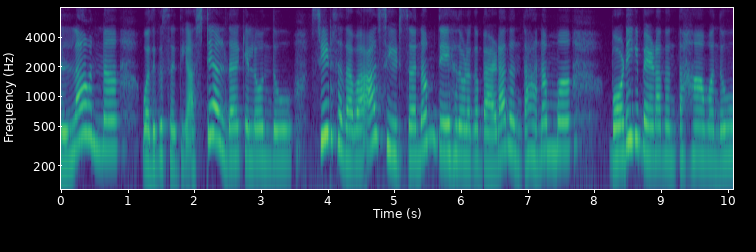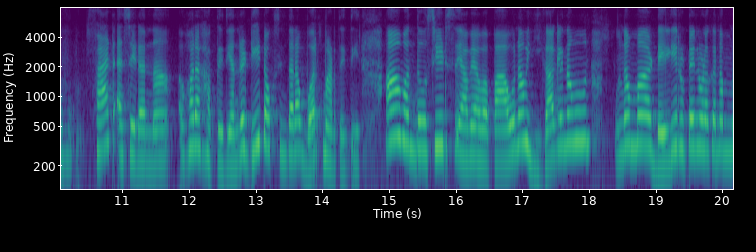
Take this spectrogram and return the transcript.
ಎಲ್ಲವನ್ನು ಒದಗಿಸ್ತೈತಿ. ಅಷ್ಟೇ ಅಲ್ಲದೆ ಕೆಲವೊಂದು ಸೀಡ್ಸ್ ಅದಾವ. ಆ ಸೀಡ್ಸ್ ನಮ್ಮ ದೇಹದೊಳಗೆ ಬೇಡಾದಂತಹ ನಮ್ಮ ಬಾಡಿಗೆ ಬೇಡಾದಂತಹ ಒಂದು ಫ್ಯಾಟ್ ಆ್ಯಸಿಡನ್ನು ಹೊರಗೆ ಹಾಕ್ತೈತಿ ಅಂದರೆ ಡಿಟಾಕ್ಸಿನ್ ಥರ ವರ್ಕ್ ಮಾಡ್ತೈತಿ. ಆ ಒಂದು ಸೀಡ್ಸ್ ಯಾವ್ಯಾವಪ್ಪ? ಅವು ನಾವು ಈಗಾಗಲೇ ನಾವು ನಮ್ಮ ಡೈಲಿ ರುಟೀನ್ ಒಳಗೆ ನಮ್ಮ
